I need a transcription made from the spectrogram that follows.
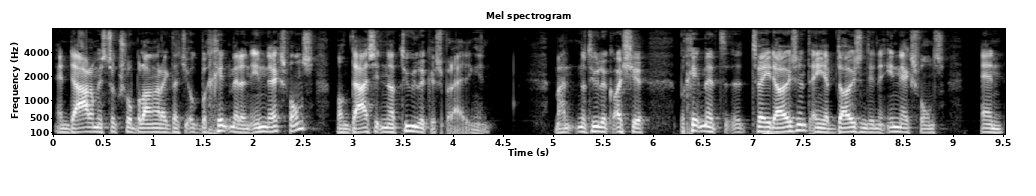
En daarom is het ook zo belangrijk dat je ook begint met een indexfonds, want daar zit natuurlijke spreiding in. Maar natuurlijk, als je begint met eh, 2000 en je hebt 1000 in een indexfonds en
